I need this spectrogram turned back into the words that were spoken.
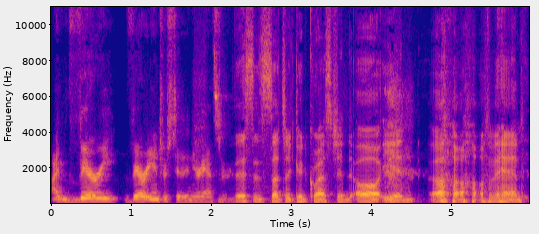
I'm very, very interested in your answer. This is such a good question. Oh, Ian. Oh man.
